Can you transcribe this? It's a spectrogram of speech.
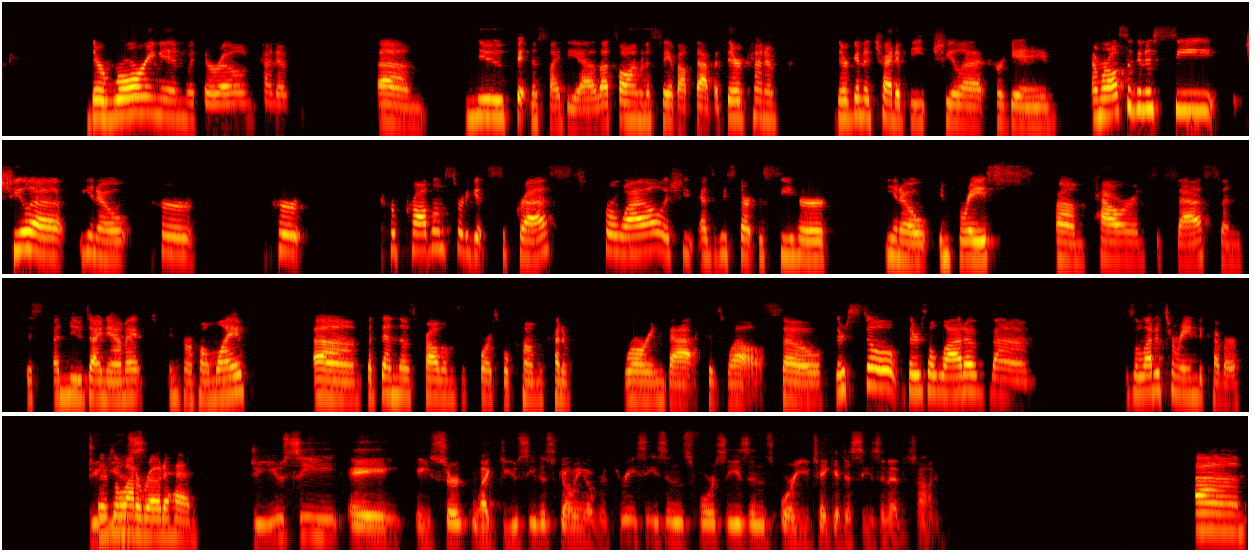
they're roaring in with their own kind of um, new fitness idea. That's all I'm going to say about that. But they're kind of they're going to try to beat Sheila at her game, and we're also going to see Sheila. You know, her her her problems sort of get suppressed for a while as she as we start to see her, you know, embrace um, power and success and this a new dynamic in her home life. Um, but then those problems, of course, will come kind of roaring back as well. So there's still there's a lot of um, there's a lot of terrain to cover. Do there's a lot of road ahead. Do you see a a certain like do you see this going over three seasons, four seasons, or you take it a season at a time? Um,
